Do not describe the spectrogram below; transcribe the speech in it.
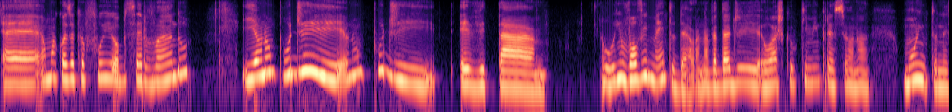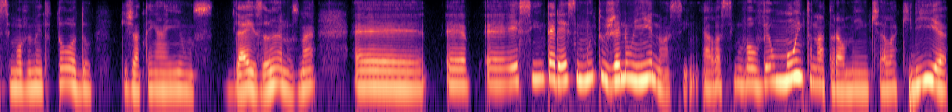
é uma coisa que eu fui observando E eu não pude, eu não pude evitar o envolvimento dela. Na verdade, eu acho que o que me impressiona muito nesse movimento todo, que já tem aí uns 10 anos, né, é, é, é, esse interesse muito genuíno, assim. Ela se envolveu muito naturalmente, ela queria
